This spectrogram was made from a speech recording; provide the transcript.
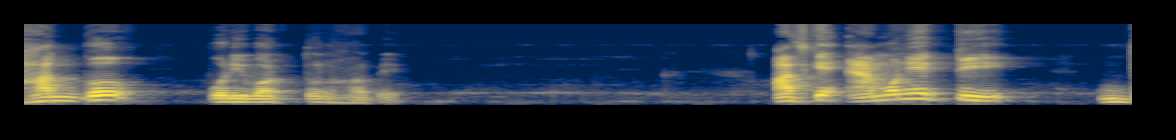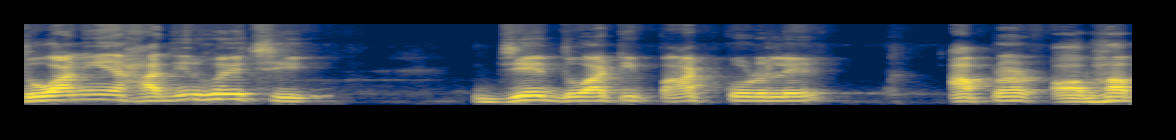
ভাগ্য পরিবর্তন হবে। আজকে এমনই একটি দোয়া নিয়ে হাজির হয়েছি, যে দোয়াটি পাঠ করলে আপনার অভাব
